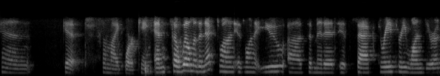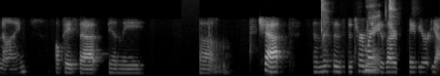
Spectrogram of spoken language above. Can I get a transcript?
can get the mic working. And so Wilma, the next one is one that you uh, submitted. It's SAK 33109. I'll paste that in the um, chat. And this is determining Right. desired behavior. Yeah,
